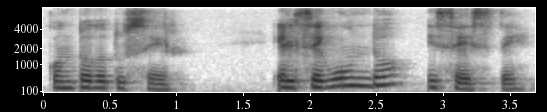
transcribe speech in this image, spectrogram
con todo tu ser. El segundo es este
